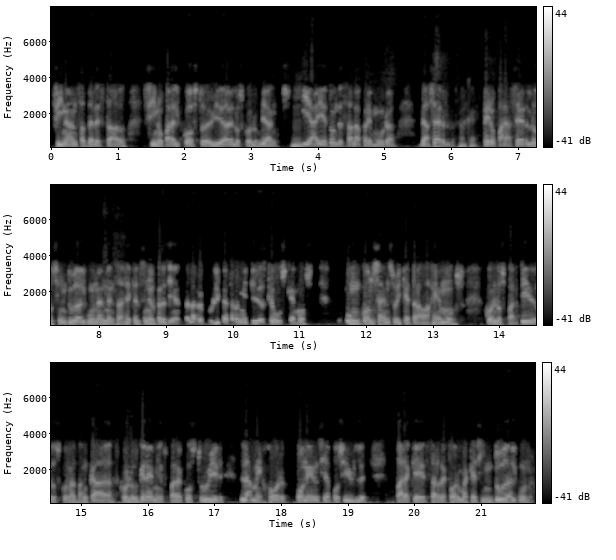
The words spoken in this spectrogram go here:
finanzas del Estado, sino para el costo de vida de los colombianos. Hmm. Y ahí es donde está la premura de hacerlo. Pero para hacerlo, sin duda alguna, el mensaje que el señor presidente de la República ha transmitido es que busquemos un consenso y que trabajemos con los partidos, con las bancadas, con los gremios, para construir la mejor ponencia posible para que esta reforma, que sin duda alguna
